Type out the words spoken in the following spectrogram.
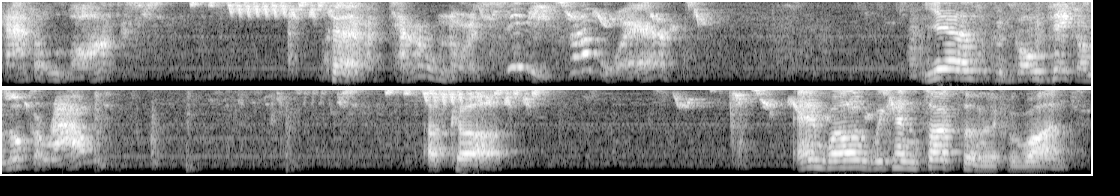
Kattelox? Must have a town or a city somewhere. Yeah, You could go take a look around. of course. And well, we can talk to them if we want.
